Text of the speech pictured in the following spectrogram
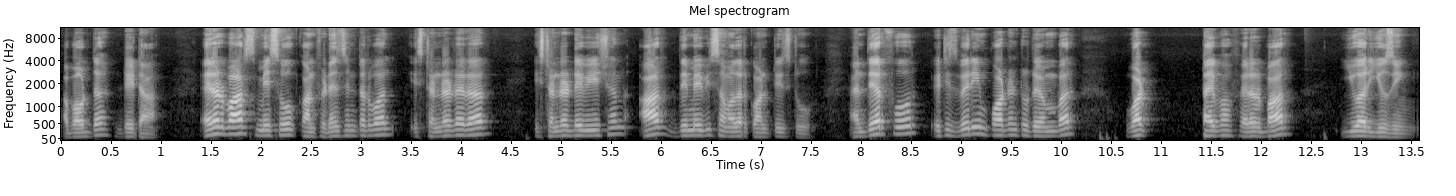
about the data. Error bars may show confidence interval, standard error, standard deviation or they may be some other quantities too and therefore, it is very important to remember what type of error bar you are using.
